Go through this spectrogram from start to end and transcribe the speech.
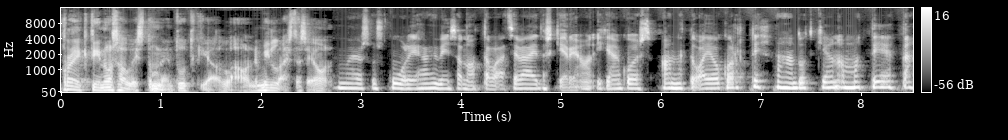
projektiin osallistuminen tutkijalla on ja millaista se on. Mä joskus kuulin ihan hyvin sanottavaa, että se väitöskirja on ikään kuin olisi annettu ajokortti tähän tutkijan ammattiin, että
